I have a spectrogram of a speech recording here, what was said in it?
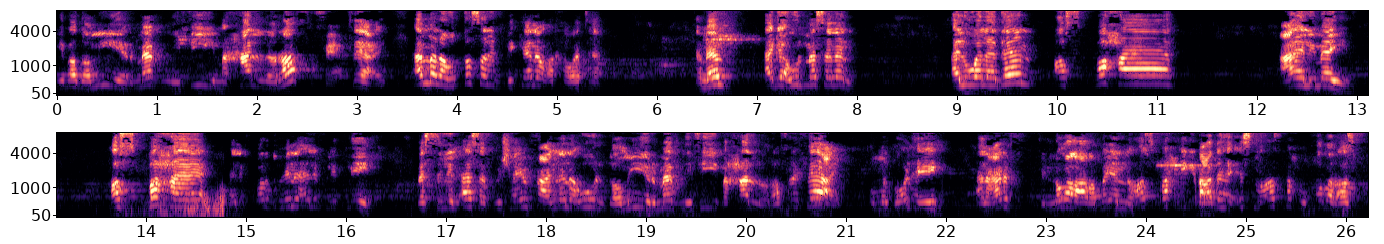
يبقى ضمير مبني في محل رفع. فاعل. أما لو اتصلت بكان وأخواتها. تمام؟ أجي أقول مثلا الولدان أصبحا عالمين. أصبحا ألف برضو هنا ألف الاثنين بس للأسف مش هينفع إن أنا أقول ضمير مبني في محل رفع فاعل. أمال بقولها إيه؟ أنا عارف في اللغة العربية إن أصبح يجي بعدها اسم أصبح وخبر أصبح.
